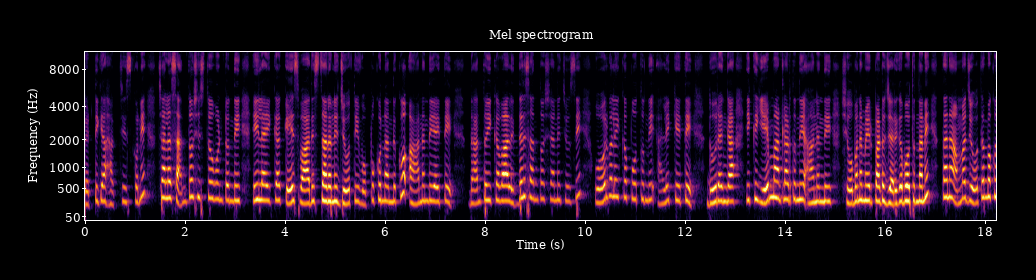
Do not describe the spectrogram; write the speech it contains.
గట్టిగా హక్ చేసుకొని చాలా సంతోషిస్తూ ఉంటుంది. ఇలా ఇక కేసు వాదిస్తానని జ్యోతి ఒప్పుకున్నందుకు ఆనంది అయితే దాంతో ఇక వాళ్ళిద్దరి సంతోషాన్ని చూసి ఓర్వలేకపోతుంది. అలెక్కైతే దూరంగా ఇక ఏం మాట్లాడుతుంది ఆనంది? శోభనం ఏర్పాటు జరగబోతుందని తన అమ్మ జ్యోతమ్మకు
